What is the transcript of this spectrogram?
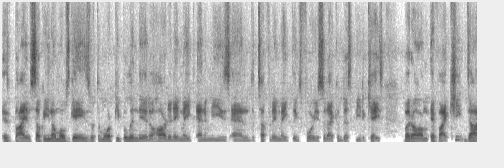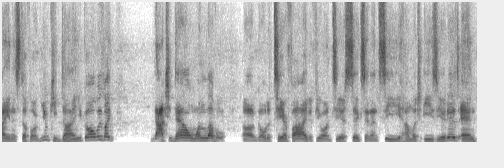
is by himself. You know, most games with the more people in there, the harder they make enemies and the tougher they make things for you. So that could just be the case. But um, if I keep dying and stuff, or if you keep dying, you can always like notch it down one level. Uh, go to tier five if you're on tier six, and then see how much easier it is. And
